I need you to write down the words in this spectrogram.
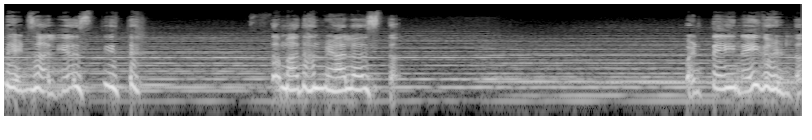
भेट झाली असती तर समाधान मिळालं असत. पण तेही नाही घडलं.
